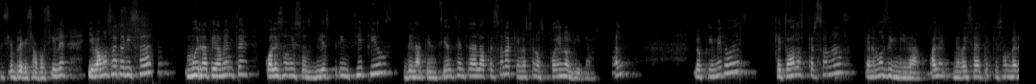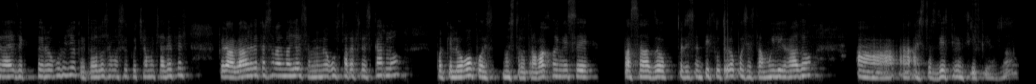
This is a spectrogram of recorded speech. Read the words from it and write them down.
siempre que sea posible. Y vamos a revisar muy rápidamente cuáles son esos 10 principios de la atención centrada a la persona que no se nos pueden olvidar. ¿vale? Lo primero es que todas las personas tenemos dignidad. ¿vale? Me vais a decir que son verdades de perogrullo, que todos los hemos escuchado muchas veces, pero hablar de personas mayores a mí me gusta refrescarlo porque luego pues, nuestro trabajo en ese pasado, presente y futuro pues, está muy ligado a, a estos 10 principios. ¿no?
